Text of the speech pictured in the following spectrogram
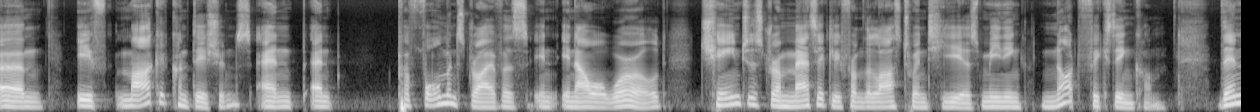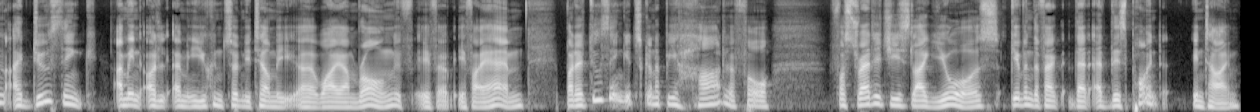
um, if market conditions and, and performance drivers in, in our world changes dramatically from the last 20 years, meaning not fixed income, then I do think, I mean, I mean, you can certainly tell me uh, why I'm wrong if, if, if I am, but I do think it's going to be harder for, for strategies like yours, given the fact that at this point in time,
